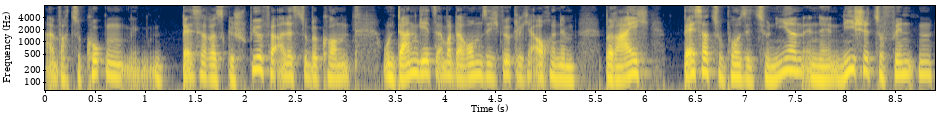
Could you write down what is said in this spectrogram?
einfach zu gucken, ein besseres Gespür für alles zu bekommen. Und dann geht es aber darum, sich wirklich auch in dem Bereich besser zu positionieren, in eine Nische zu finden,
